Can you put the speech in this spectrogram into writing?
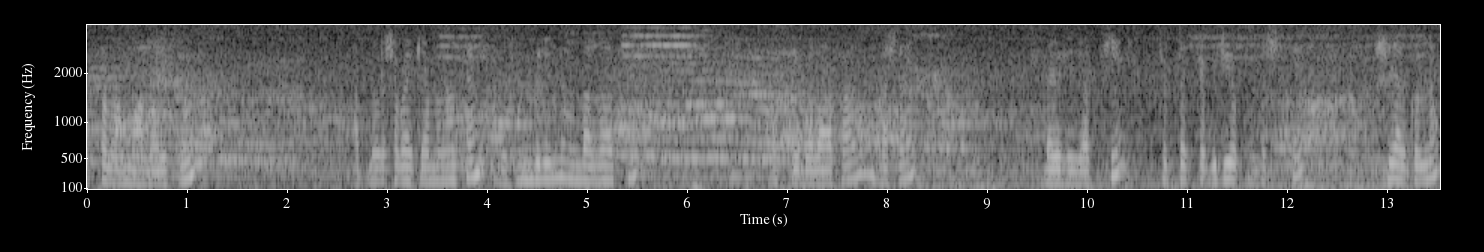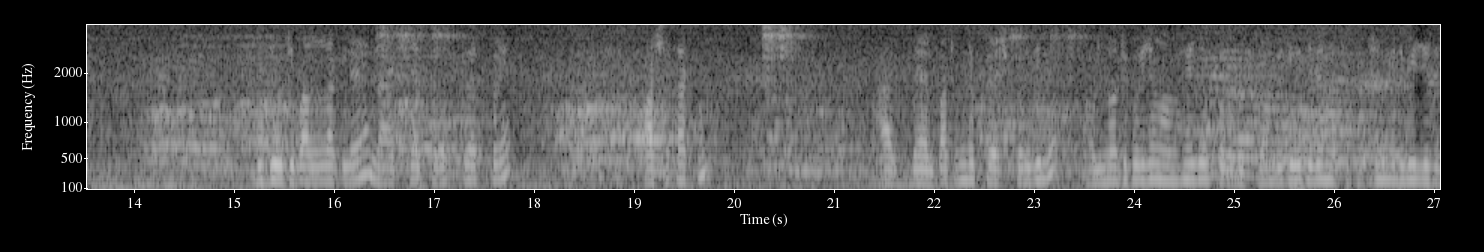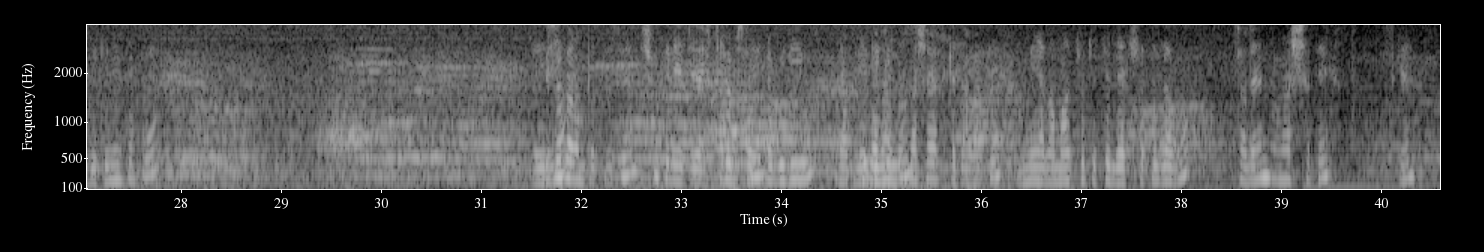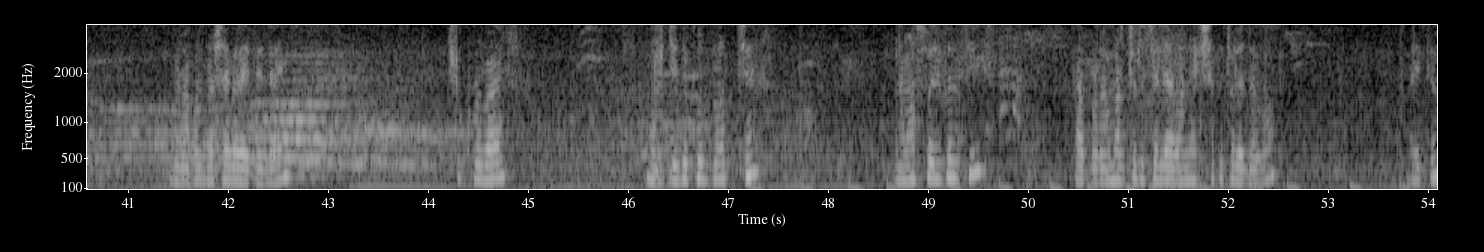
আসসালামু আলাইকুম। আপনারা সবাই কেমন আছেন? আলহামদুলিল্লাহ, আমি ভালো আছি। আজকে বলা আপার বাসায় বেড়াতে যাচ্ছি। ছোট্ট একটা ভিডিও আপনাদের সাথে শেয়ার করলাম। ভিডিওটি ভালো লাগলে লাইক, শেয়ার, সাবস্ক্রাইব করে পাশে থাকুন। আর বেল বাটনটা প্রেস করে দিলে অল নোটিফিকেশন অন হয়ে যাবে। পরবর্তীতে ভিডিও দিলে নোটিফিকেশন দিলে ভিডিওটি দেখে নিতে পারে এই বেশি গরম পড়তেছে সুতির এই ড্রেসটা পরছি। একটা ভিডিও যাচ্ছি ready বাবা বাসায় আজকে দাওয়াতে। আমি আর আমার ছোট ছেলে একসাথে যাব। চলেন আমার সাথে আজকে। বরাবর বাসায় বেড়াইতে যাই। শুক্রবার মসজিদে খুতবা হচ্ছে। নামাজ পড়ে ফেলছি। তারপর আমার ছোট ছেলে আর আমি একসাথে চলে যাব। এই তো।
